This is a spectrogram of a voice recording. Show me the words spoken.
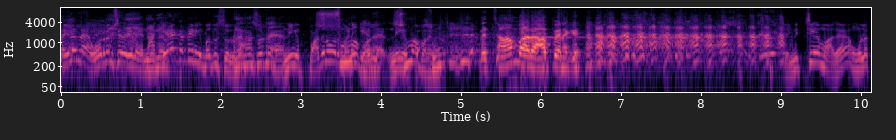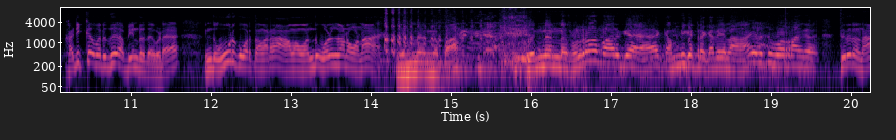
இல்ல இல்ல ஒரு நிமிஷம் இல்ல நான் என்ன? கேட்கறதுக்கு நீங்க பதில் சொல்லுங்க நான் சொல்றேன். நீங்க பதினோரு மணிக்கு இல்ல. நீங்க சும்மா ப- போறேன். சும்மா- சாம்பார் ஆப் எனக்கு நிச்சயமாக உங்களை கடிக்க வருது அப்படின்றத விட இந்த ஊருக்கு ஒருத்தன் வரான் அவன் வந்து ஒழுங்கானவனா? என்னென்னப்பா என்னென்ன சொல்றோம் பாருங்க. கம்பி கட்டுற கதையெல்லாம் எடுத்து போடுறாங்க. திருடனா?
